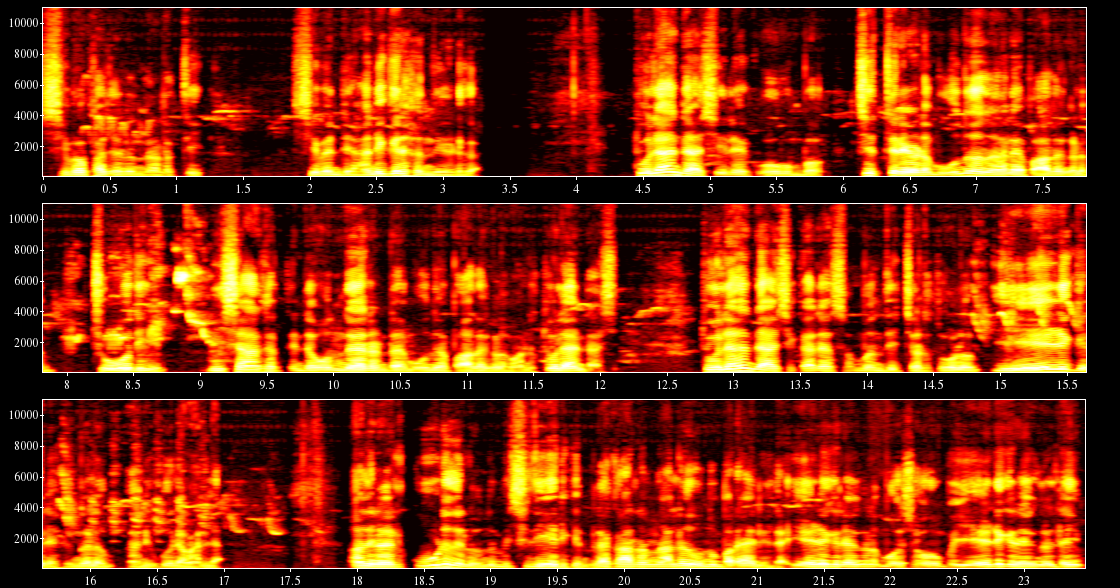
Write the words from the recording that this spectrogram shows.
ശിവഭജനം നടത്തി ശിവന്റെ അനുഗ്രഹം നേടുക. തുലാൻ രാശിയിലേക്ക് പോകുമ്പോൾ ചിത്തിരയുടെ മൂന്ന് നാല് പാദങ്ങളും ചോതിയും വിശാഖത്തിന്റെ ഒന്ന് രണ്ട് മൂന്ന് പാദങ്ങളുമാണ് തുലാൻ രാശി. തുലാൻ രാശിക്കാരെ സംബന്ധിച്ചിടത്തോളം ഏഴ് ഗ്രഹങ്ങളും അനുകൂലമല്ല. അതിനാൽ കൂടുതലൊന്നും വിശദീകരിക്കുന്നില്ല. കാരണം നല്ലതൊന്നും പറയാനില്ല. ഏഴ് ഗ്രഹങ്ങൾ മോശമാകുമ്പോൾ ഏഴ് ഗ്രഹങ്ങളുടെയും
